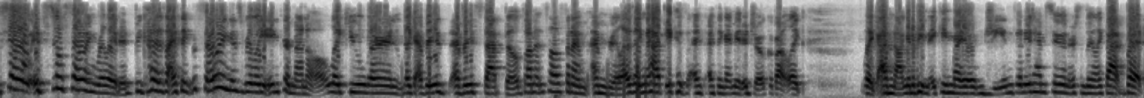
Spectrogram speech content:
so it's still sewing related because I think sewing is really incremental. Like you learn, like every every step builds on itself, and I'm I'm realizing that because I, I think I made a joke about like like I'm not going to be making my own jeans anytime soon or something like that. But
